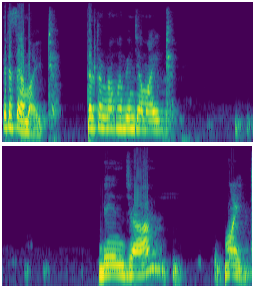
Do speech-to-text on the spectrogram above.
এটা হচ্ছে অ্যামাইড তাহলে এটার নাম হবে বেঞ্জামাইড বেঞ্জামাইড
